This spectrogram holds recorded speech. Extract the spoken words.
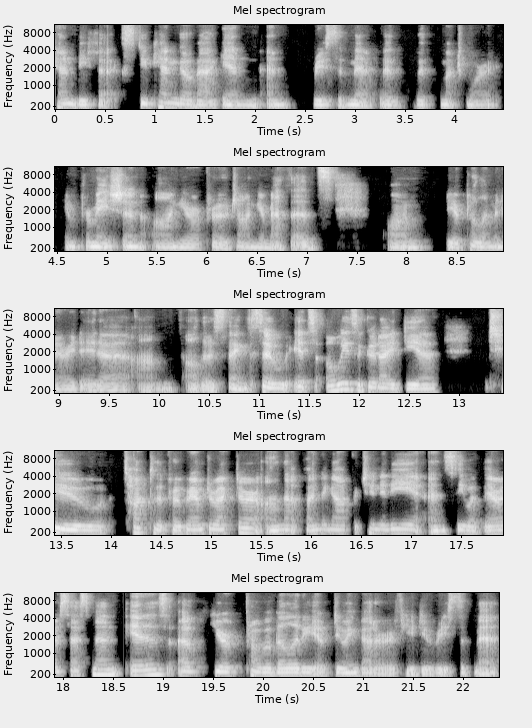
can be fixed. You can go back in and resubmit with with much more information on your approach, on your methods, on your preliminary data, um, all those things. So it's always a good idea to talk to the program director on that funding opportunity and see what their assessment is of your probability of doing better if you do resubmit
